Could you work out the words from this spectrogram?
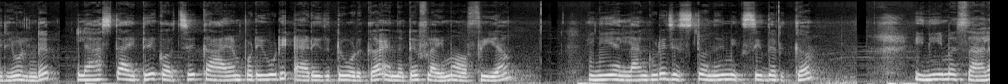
എരിവുണ്ട്. ലാസ്റ്റായിട്ട് കുറച്ച് കായം പൊടി കൂടി ആഡ് ചെയ്തിട്ട് കൊടുക്കുക. എന്നിട്ട് ഫ്ലെയിം ഓഫ് ചെയ്യുക. ഇനി എല്ലാം കൂടി ജസ്റ്റ് ഒന്ന് മിക്സ് ചെയ്തെടുക്കുക. ഇനി ഈ മസാല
